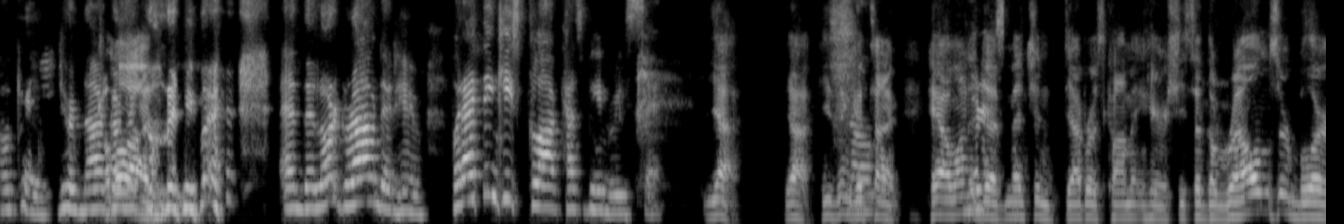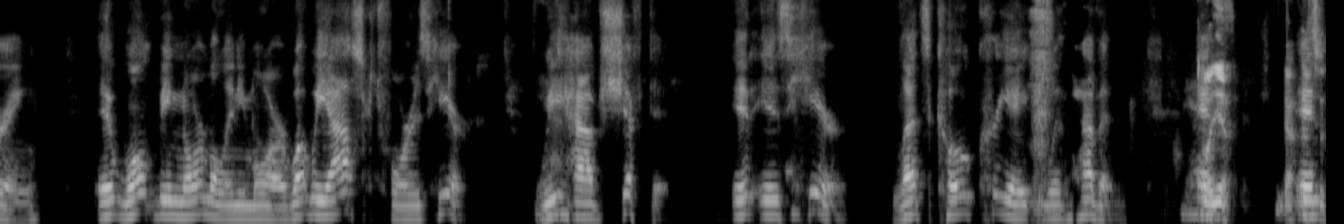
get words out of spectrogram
Okay, you're not going to go anywhere. And the Lord grounded him. But I think his clock has been reset. Yeah. Yeah. He's in so, good time. Hey, I wanted yes. to mention Deborah's comment here. She said, The realms are blurring it won't be normal anymore. What we asked for is here. Yeah. We have shifted. It is here. Let's co-create with heaven. Yes. Oh yeah. Yeah, and, a,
